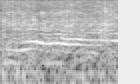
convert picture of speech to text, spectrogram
sí,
